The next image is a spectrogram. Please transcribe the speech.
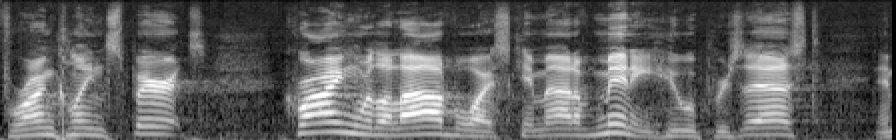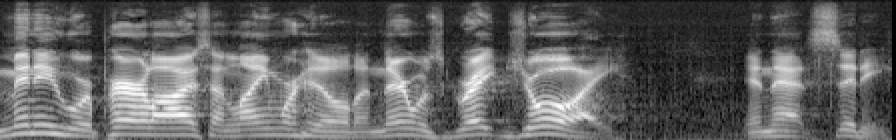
For unclean spirits, crying with a loud voice, came out of many who were possessed, and many who were paralyzed and lame were healed, and there was great joy in that city.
